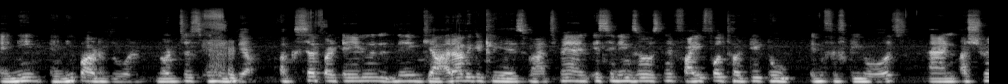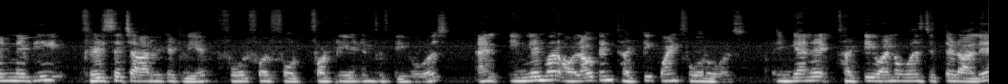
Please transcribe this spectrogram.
any any part of the world not just in India Axar Patel ने 11 विकेट लिए इस मैच में एंड इस इनिंग्स में उसने 5 for 32 in 15 overs and Ashwin ने भी फिर से चार विकेट लिए four for forty eight in fifteen overs and England were all out in thirty point four overs India ने थर्टी वन ओवर्स जितने डाले,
